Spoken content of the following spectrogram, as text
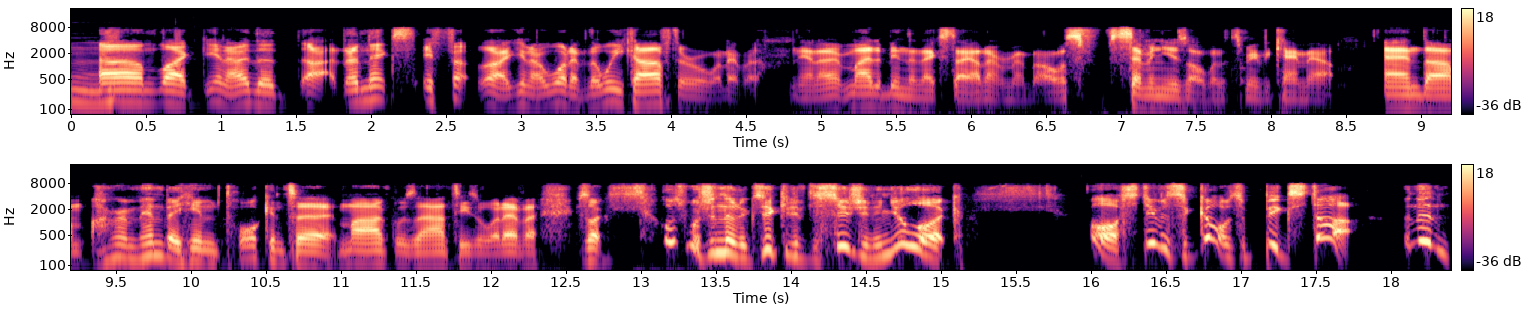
Hmm. Um, like you know the uh, the next it felt like you know whatever the week after or whatever you know it might have been the next day I don't remember I was seven years old when this movie came out and um, I remember him talking to my uncles, aunties, or whatever. He's like, I was watching that executive decision, and you're like, oh, Steven Seagal is a big star. And then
